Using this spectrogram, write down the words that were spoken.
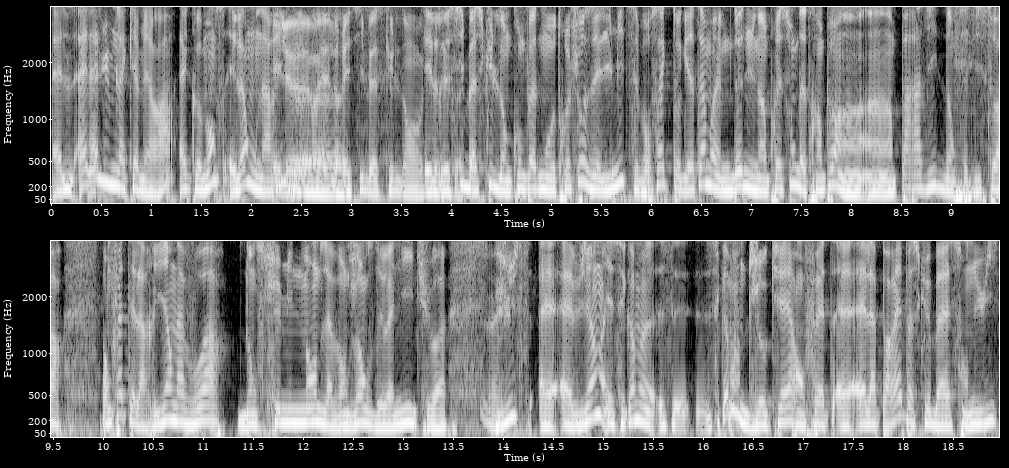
elle, elle allume la caméra, elle commence et là on Et arrive le, euh, ouais, le récit bascule dans. et le chose, récit bascule dans complètement autre chose et limite c'est pour ça que Togata moi elle me donne une impression d'être un peu un, un- un parasite dans cette histoire. En fait elle a rien à voir dans ce cheminement de la vengeance de Annie tu vois. Ouais. Juste elle, elle vient et c'est comme c'est comme un Joker en fait. Elle, elle apparaît parce que bah, elle s'ennuie.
